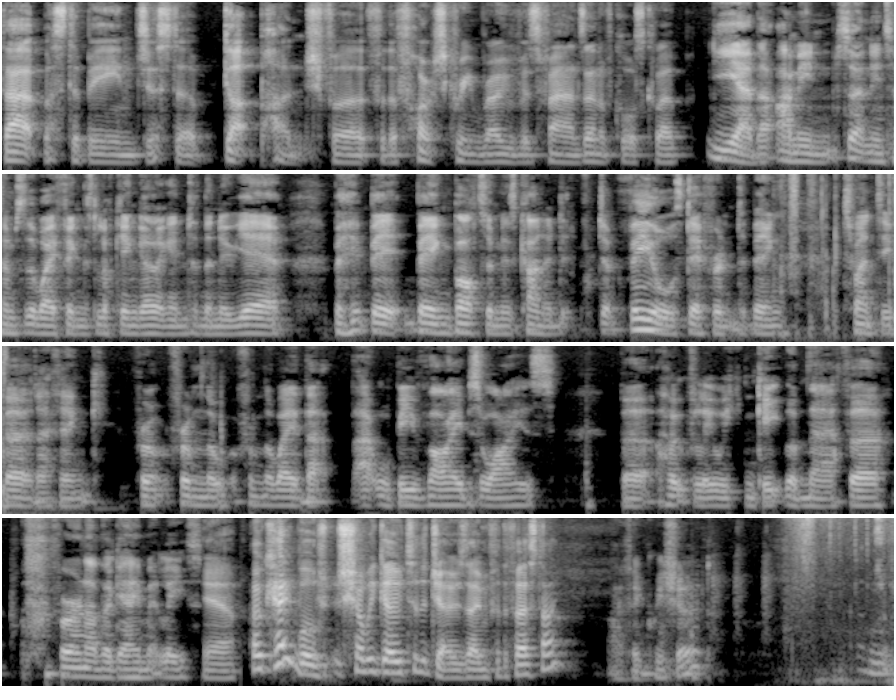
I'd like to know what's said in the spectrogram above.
that must have been just a gut punch for, for the Forest Green Rovers fans and, of course, club. Yeah, that, I mean, certainly in terms of the way things looking going into the new year, be, be, being bottom is kind of feels different to being twenty third. I think from from the from the way that that will be vibes wise but hopefully we can keep them there for for another game at least. Yeah. Okay. Well, shall we go to the Joe Zone for the first time? I think we should. Um,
